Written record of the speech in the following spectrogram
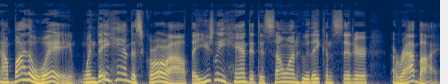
Now, by the way, when they hand a scroll out, they usually hand it to someone who they consider a rabbi.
